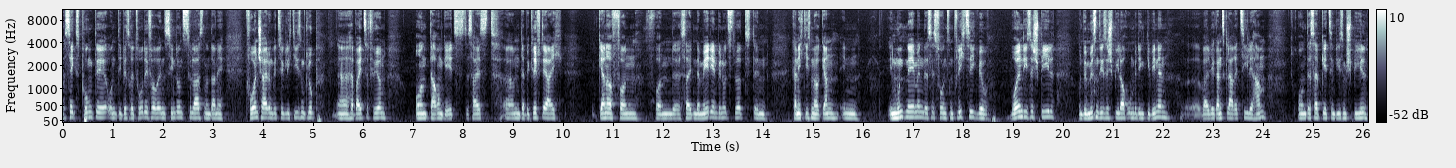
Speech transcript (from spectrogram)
sechs Punkte und die bessere Tordifferenz hinter uns zu lassen und eine Vorentscheidung bezüglich diesem Club äh, herbeizuführen. Und darum geht es. Das heißt, ähm, der Begriff, der eigentlich gerne von, von Seiten der Medien benutzt wird, den kann ich diesmal gern in, in den Mund nehmen. Das ist für uns ein Pflichtsieg. Wir wollen dieses Spiel und wir müssen dieses Spiel auch unbedingt gewinnen, äh, weil wir ganz klare Ziele haben. Und deshalb geht es in diesem Spiel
